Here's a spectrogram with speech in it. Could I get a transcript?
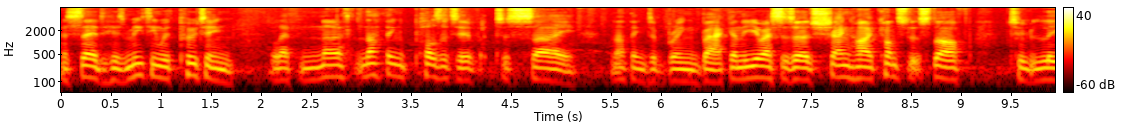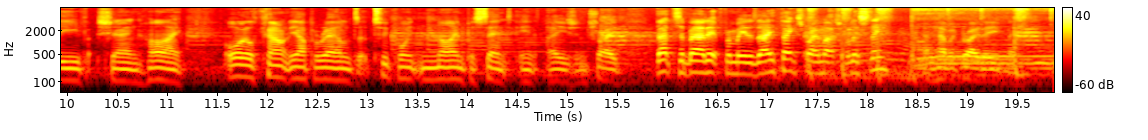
has said his meeting with Putin left no, nothing positive to say, nothing to bring back. And the US has urged Shanghai consulate staff to leave Shanghai. Oil currently up around 2.9% in Asian trade. That's about it from me today. Thanks very much for listening and have a great evening.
